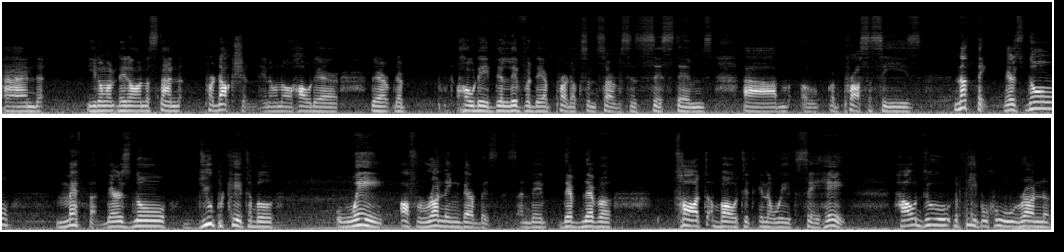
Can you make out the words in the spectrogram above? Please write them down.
And you don't they don't understand production they don't know how they're they're, they're how they deliver their products and services, systems, um, uh, processes. Nothing. There's no method. There's no duplicatable way of running their business, and they they've never thought about it in a way to say, hey, how do the people who run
